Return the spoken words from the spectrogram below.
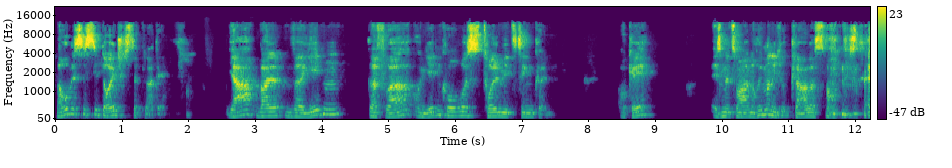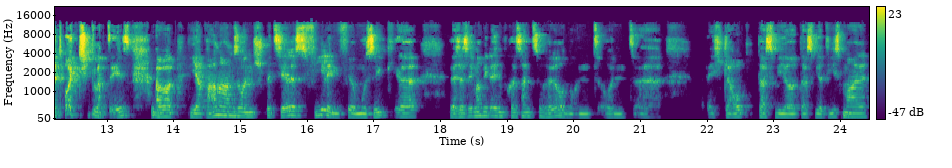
Warum ist es die deutscheste Platte? Ja, weil wir jeden Refrain und jeden Chorus toll mitsingen können. Okay? Ist mir zwar noch immer nicht klar, was, warum das eine deutsche Platte ist, aber die Japaner haben so ein spezielles Feeling für Musik. Äh, das ist immer wieder interessant zu hören. Und, und äh, ich glaube, dass wir, dass wir diesmal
